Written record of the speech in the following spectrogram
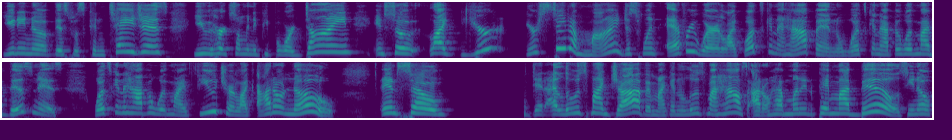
you didn't know if this was contagious you heard so many people were dying and so like your your state of mind just went everywhere like what's going to happen what's going to happen with my business what's going to happen with my future like i don't know and so did I lose my job? Am I going to lose my house? I don't have money to pay my bills. You know,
